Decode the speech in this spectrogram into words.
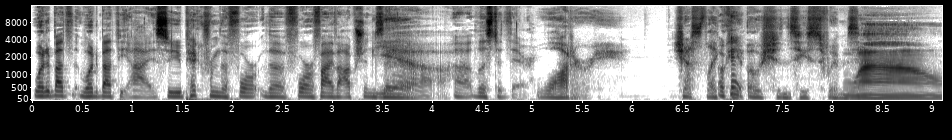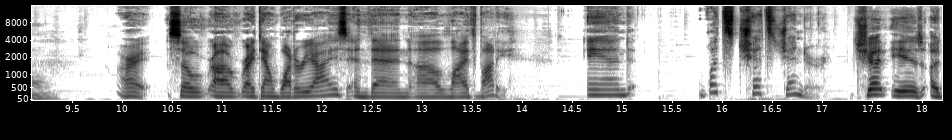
What about what about the eyes? So you pick from the four the four or five options that Yeah. are uh, listed there. Watery. Just like Okay. the oceans he swims. in. wow. All right, so uh, write down watery eyes and then uh, lithe body. And what's Chet's gender? Chet is a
